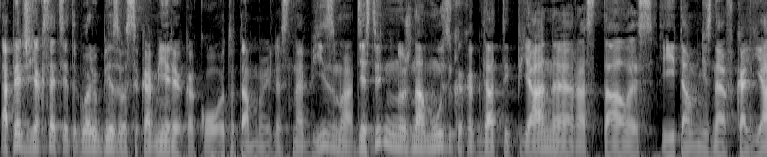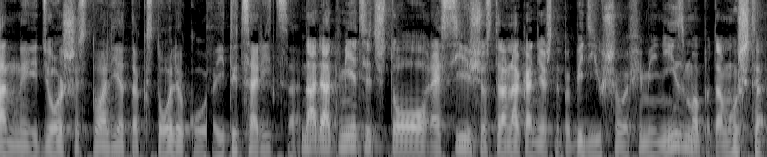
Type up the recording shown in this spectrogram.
Опять же, я, кстати, это говорю без высокомерия какого-то там или снобизма. Действительно нужна музыка, когда ты пьяная, рассталась, и там, не знаю, в кальянной идешь из туалета к столику, и ты царица. Надо отметить, что Россия еще страна, конечно, победившего феминизма, потому что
